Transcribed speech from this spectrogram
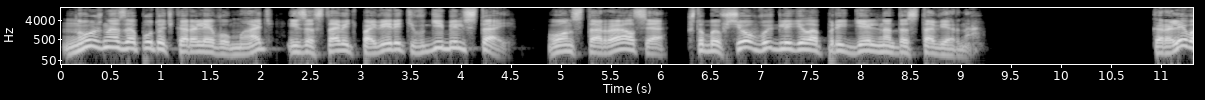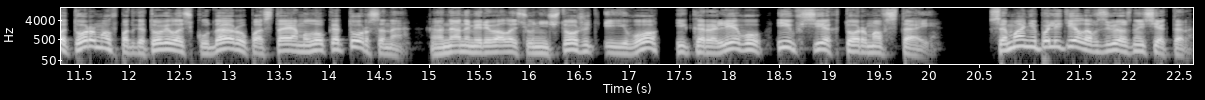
Нужно запутать королеву-мать и заставить поверить в гибель стай. Он старался, чтобы все выглядело предельно достоверно. Королева Тормов подготовилась к удару по стаям Лока Торсона. Она намеревалась уничтожить и его, и королеву, и всех Тормов стай. Сама не полетела в звездный сектор,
